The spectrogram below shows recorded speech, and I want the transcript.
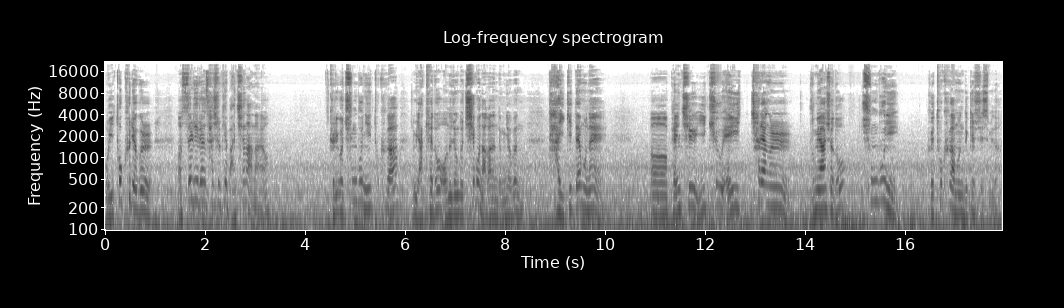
뭐 이 토크력을 어, 쓸 일은 사실 그렇게 많지는 않아요. 그리고 충분히 토크가 좀 약해도 어느 정도 치고 나가는 능력은 다 있기 때문에 어, 벤츠 EQA 차량을 구매하셔도 충분히 그 토크감은 느낄 수 있습니다.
